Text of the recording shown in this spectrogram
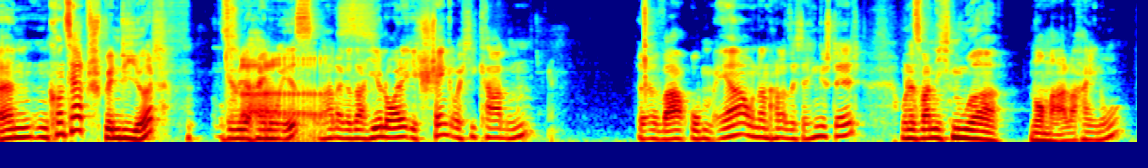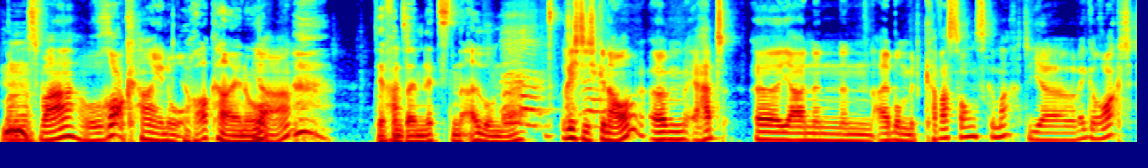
ähm, ein Konzert spendiert, so wie der Heino ist. Und hat er gesagt: Hier, Leute, ich schenke euch die Karten. Äh, war Open Air und dann hat er sich da hingestellt. Und es war nicht nur normaler Heino, sondern es war Rock-Heino. Rockheino, Ja. der von seinem letzten Album da. Richtig, genau. Ähm, er hat äh, ja ein, Album mit Coversongs gemacht, die er weggerockt.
